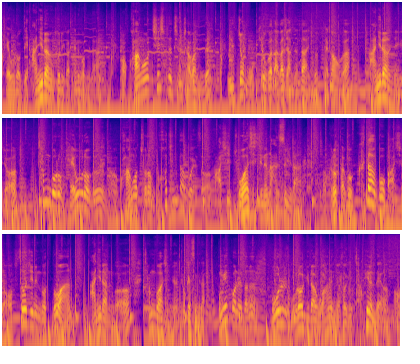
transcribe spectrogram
개우럭이 아니라는 소리가 되는 겁니다. 어, 광어 70cm를 잡았는데 1.5kg가 나가지 않는다. 이건 대광어가 아니라는 얘기죠. 참고로 개우럭은 어, 광어처럼 커진다고 해서 맛이 좋아지지는 않습니다. 어, 그렇다고 크다고 맛이 없어지는 것 또한 아니라는 거 참고하시면 좋겠습니다. 동해권에서는 돌 우럭이라고 하는 녀석이 잡히는데요. 어,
